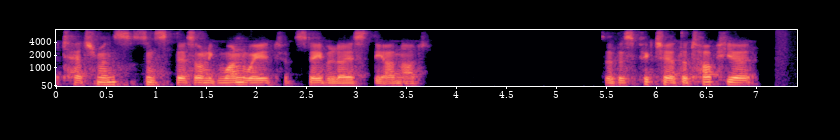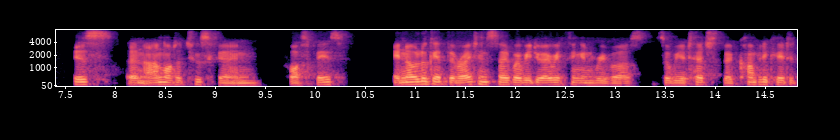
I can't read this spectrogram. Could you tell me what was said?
attachments since there's only one way to stabilize the unknot. So this picture at the top here is an R-knot a two-sphere in four space. And now look at the right-hand side where we do everything in reverse. So we attach the complicated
